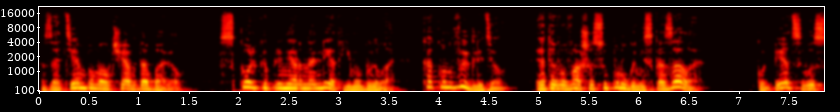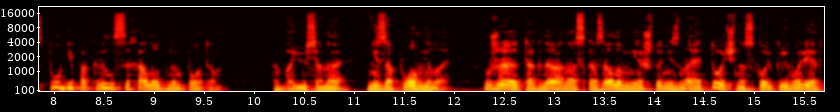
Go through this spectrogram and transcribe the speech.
Затем, помолчав, добавил. Сколько примерно лет ему было? Как он выглядел? Этого ваша супруга не сказала? Купец в испуге покрылся холодным потом. Боюсь, она не запомнила. Уже тогда она сказала мне, что не знает точно, сколько ему лет,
